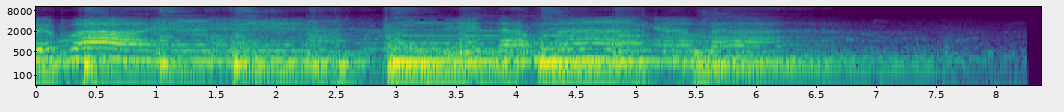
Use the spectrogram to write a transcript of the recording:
beba.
